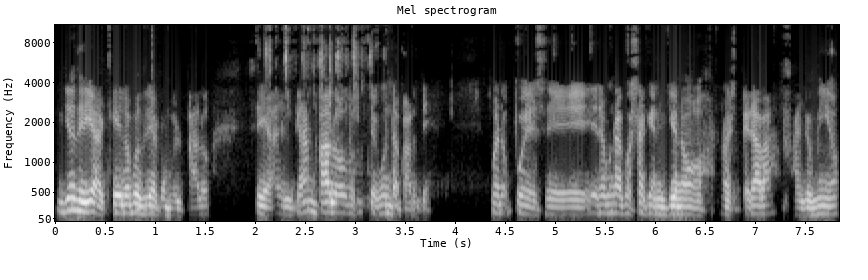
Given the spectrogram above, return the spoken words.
Yo diría que lo pondría como el palo. Sería el gran palo, segunda parte. Bueno, pues eh, era una cosa que yo no, no esperaba, fallo mío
